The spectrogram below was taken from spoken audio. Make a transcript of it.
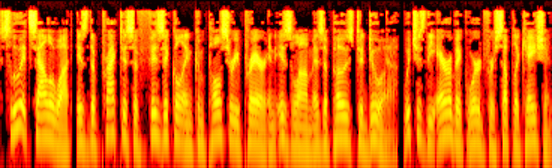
Sluat salawat is the practice of physical and compulsory prayer in Islam as opposed to dua, which is the Arabic word for supplication.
